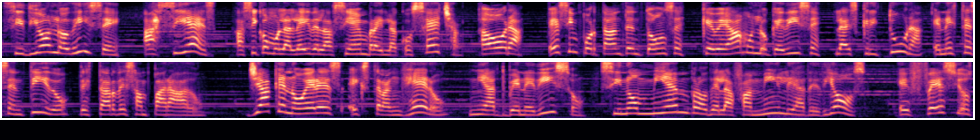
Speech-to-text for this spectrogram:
Si Dios lo dice, así es, así como la ley de la siembra y la cosecha. Ahora, es importante entonces que veamos lo que dice la escritura en este sentido de estar desamparado. Ya que no eres extranjero ni advenedizo, sino miembro de la familia de Dios. Efesios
